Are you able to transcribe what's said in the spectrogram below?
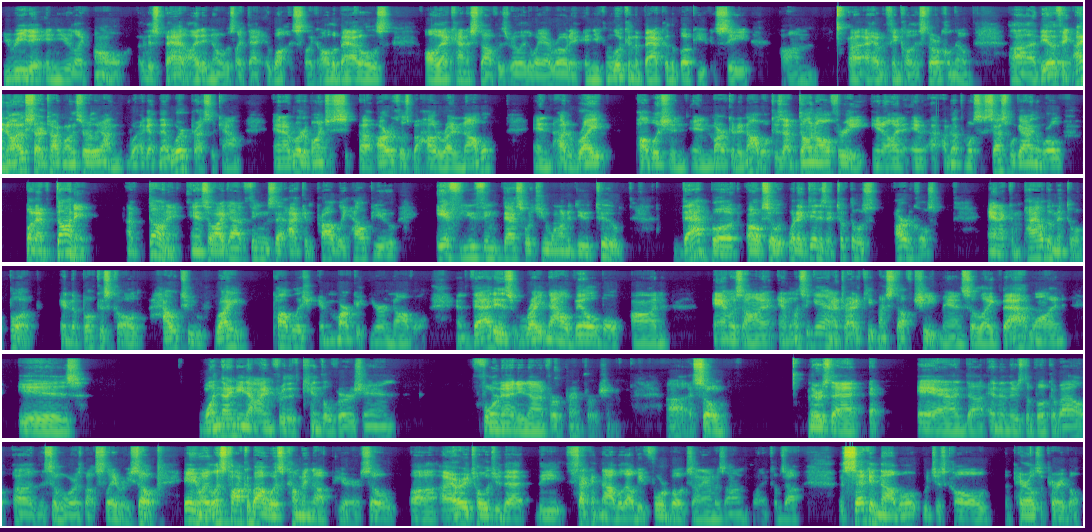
you read it and you're like, oh, this battle, I didn't know it was like that. It was like all the battles, all that kind of stuff is really the way I wrote it. And you can look in the back of the book, you can see. Um, uh, I have a thing called historical note. Uh, the other thing I know, I started talking about this earlier on. I got that WordPress account, and I wrote a bunch of uh, articles about how to write a novel and how to write publish and, and market a novel because I've done all three, you know, and, and, I'm not the most successful guy in the world, but I've done it. I've done it. And so I got things that I can probably help you if you think that's what you want to do too. That book, oh, so what I did is I took those articles and I compiled them into a book. And the book is called How to Write, Publish, and Market Your Novel. And that is right now available on Amazon. And once again, I try to keep my stuff cheap, man. So like that one is 199 for the Kindle version, 499 for a print version. Uh, so there's that and uh, and then there's the book about uh, the Civil War is about slavery. So anyway, let's talk about what's coming up here. So uh, I already told you that the second novel there'll be four books on Amazon when it comes out. The second novel, which is called The Perils of Perryville,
